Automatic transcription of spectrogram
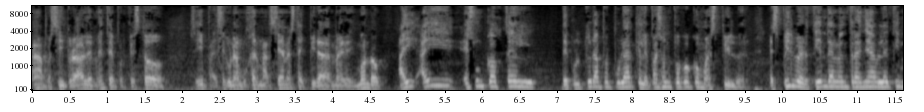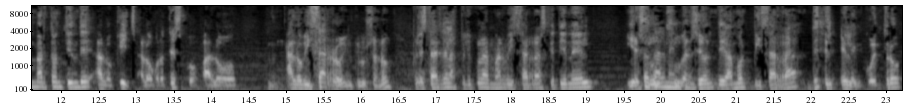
Ah, pues sí, probablemente, porque esto, sí, parece que una mujer marciana está inspirada en Marilyn Monroe. Ahí, ahí es un cóctel de cultura popular que le pasa un poco como a Spielberg. Spielberg tiende a lo entrañable, Tim Burton tiende a lo kitsch, a lo grotesco, a lo, a lo bizarro incluso, ¿no? Pues esta es de las películas más bizarras que tiene él y es su, versión, digamos, bizarra del el encuentro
